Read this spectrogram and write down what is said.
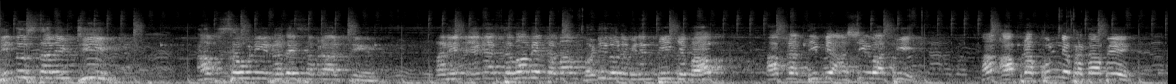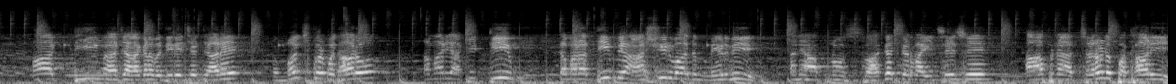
હિન્દુસ્તાની ટીમ, આપ સૌની હૃદય સમ્રાટ ટીમ. અને એના તમામે તમામ વડીલોને વિનંતી કે બાપ, આપના દિવ્ય આશીર્વાદથી, હા, આપના પુણ્ય પ્રતાપે આ ટીમ આજે આગળ વધી રહી છે. ત્યારે મંચ પર પધારો. અમારી આખી ટીમ તમારા દિવ્ય આશીર્વાદ મેળવી અને આપનું સ્વાગત કરવા ઈચ્છે છે. આપના ચરણ પખાડી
